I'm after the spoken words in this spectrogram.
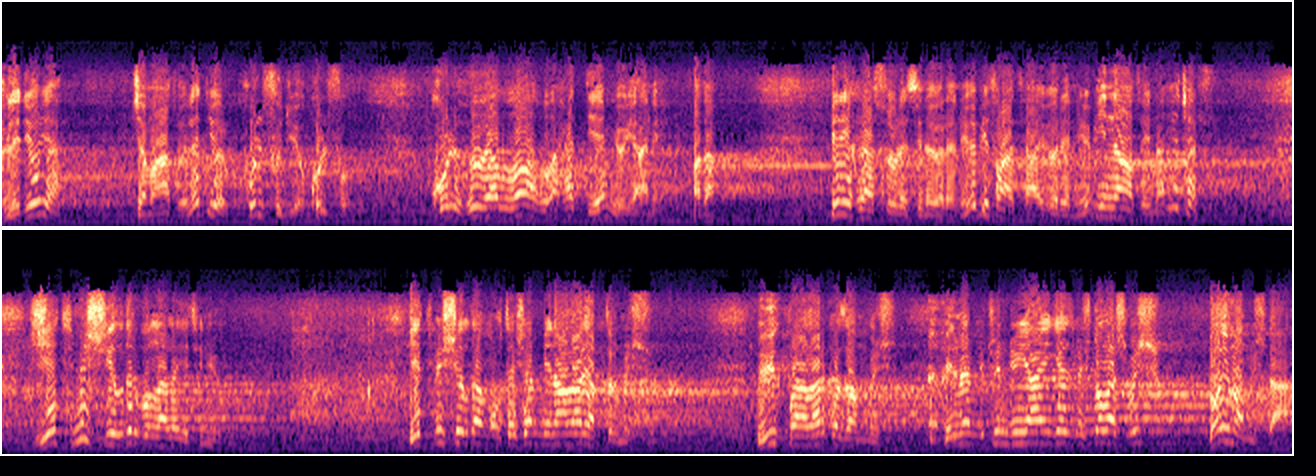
Öyle diyor ya cemaat öyle diyor. Kulfu diyor kulfu. Kul huvallahu ahad diyemiyor yani adam. Bir İhlas suresini öğreniyor bir Fatiha'yı öğreniyor bir inna atayına geçer. 70 yıldır bunlarla yetiniyor. 70 yılda muhteşem binalar yaptırmış. Büyük paralar kazanmış bilmem bütün dünyayı gezmiş dolaşmış doymamış daha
